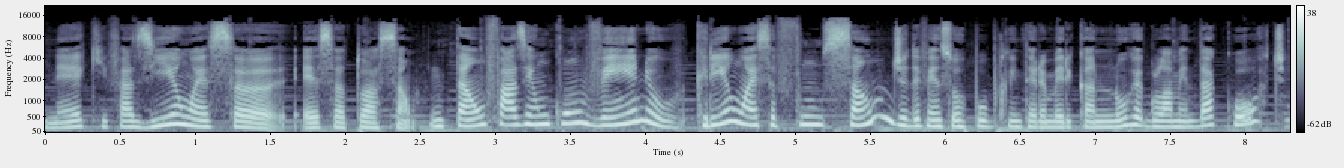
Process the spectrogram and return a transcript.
né, que faziam essa essa atuação. Então fazem um convênio, criam essa função de defensor público interamericano no regulamento da corte.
